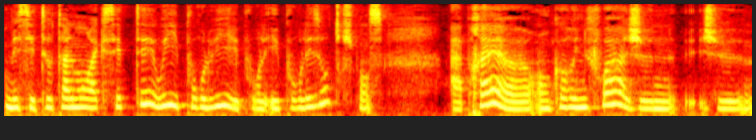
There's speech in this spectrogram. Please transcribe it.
Mais c'est totalement accepté, oui, pour lui et pour, et pour les autres, je pense. Après, euh, encore une fois, je, je,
